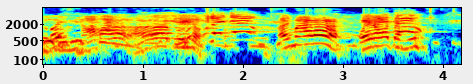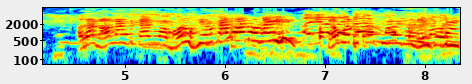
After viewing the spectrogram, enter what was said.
બસ ના મારો હા બે ગયો. લઈ જાવ નહીં મારો ભાઈ આવો તમે અલા ના ના કાઢવા મારું ઘેર કાઢવાનો નહીં ખબર નથી તો નહીં જોઈ.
